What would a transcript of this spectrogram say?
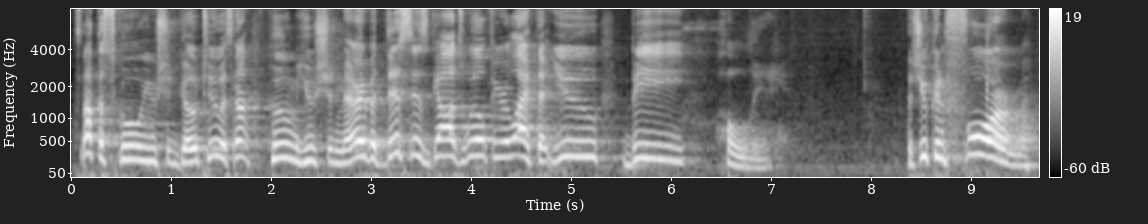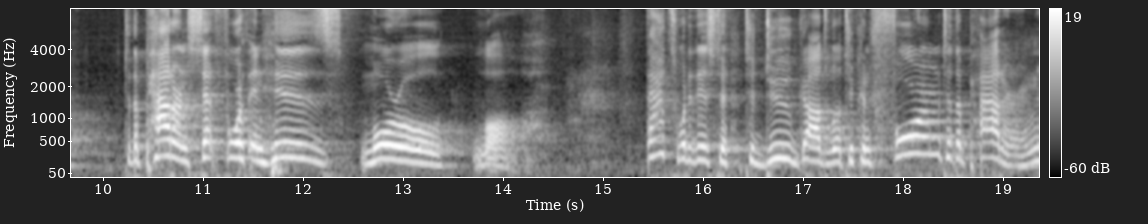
It's not the school you should go to, it's not whom you should marry, but this is God's will for your life that you be holy. That you conform to the pattern set forth in His moral law. That's what it is to, to do God's will, to conform to the pattern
